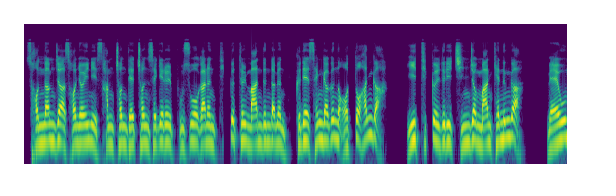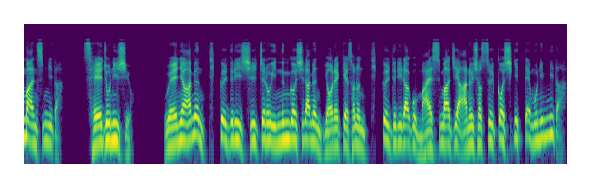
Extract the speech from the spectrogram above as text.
선남자 선여인이 삼천 대천 세계를 부수어가는 티끝을 만든다면 그대 생각은 어떠한가? 이 티끌들이 진정 많겠는가? 매우 많습니다. 세존이시오. 왜냐하면 티끌들이 실제로 있는 것이라면 열애께서는 티끌들이라고 말씀하지 않으셨을 것이기 때문입니다.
